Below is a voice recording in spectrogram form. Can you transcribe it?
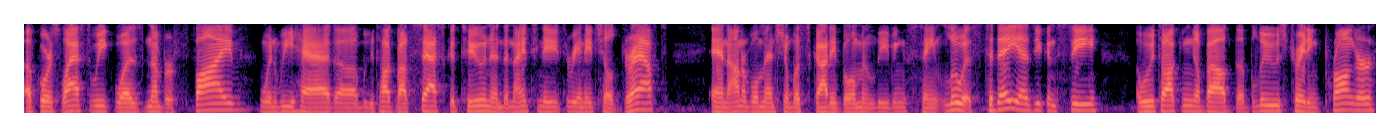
Of course, last week was number five when we had uh, we talked about Saskatoon and the 1983 NHL draft, and honorable mention was Scotty Bowman leaving St. Louis. Today, as you can see, we were talking about the Blues trading Pronger,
